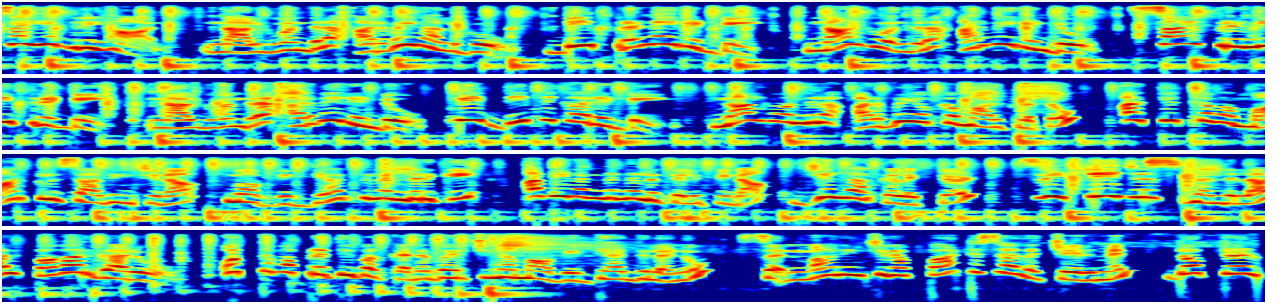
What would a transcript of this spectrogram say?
సయ్యద్ రిహాన్ నాలుగు వందల అరవై నాలుగు. డి ప్రణయ్ రెడ్డి నాలుగు వందల అరవై రెండు. సాయి ప్రణీత్ రెడ్డి నాలుగు వందల అరవై రెండు. టి దీపికా రెడ్డి నాలుగు వందల అరవై ఒక్క మార్కులతో అత్యుత్తమ మార్కులు సాధించిన మా విద్యార్థులందరికీ అభినందనలు తెలిపిన జిల్లా కలెక్టర్ శ్రీ తేజస్ నందలాల్ పవార్ గారు. ఉత్తమ ప్రతిభ కనబరిచిన మా విద్యార్థులను సన్మానించిన పాఠశాల chairman doctor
